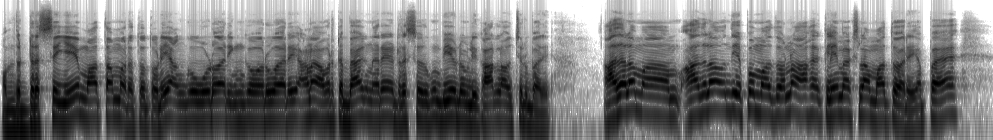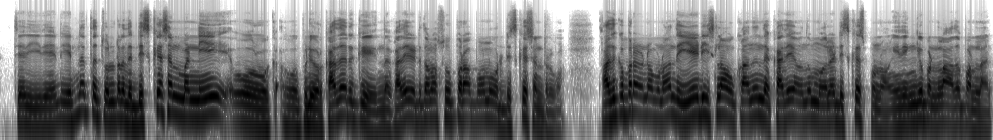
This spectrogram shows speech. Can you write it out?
அந்த ட்ரெஸ்ஸையே மாற்றாமல் ரத்தத்தோடயே அங்கே ஓடுவார் இங்கே வருவார். ஆனால் அவர்கிட்ட பேக் நிறைய ட்ரெஸ் இருக்கும் பிஎம்டபிள்யூ கார்லாம் வச்சிருப்பாரு. அதெல்லாம் மா- அதெல்லாம் வந்து எப்போ மாற்றுவார்னா ஆக கிளைமேக்ஸ்லாம் மாற்றுவார் அப்போ சரி இது என்னத்தை சொல்கிறது டிஸ்கஷன் பண்ணி ஒரு இப்படி ஒரு கதை இருக்குது இந்த கதையை எடுத்தோம்னா சூப்பராக போகணும் ஒரு டிஸ்கஷன் இருக்கும். அதுக்கப்புறம் என்ன பண்ணுவாங்க? இந்த ஏடிஸ்லாம் உட்காந்து இந்த கதையை வந்து முதல்ல டிஸ்கஸ் பண்ணுவாங்க. இது இங்கே பண்ணலாம் அதை பண்ணலாம்.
